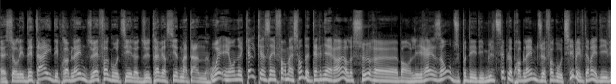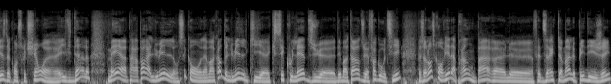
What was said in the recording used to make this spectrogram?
euh, sur les détails des problèmes du FA Gauthier, du traversier de Matane. Oui, et on a quelques informations de dernière heure sur euh, bon les raisons du, des, des, multiples problèmes du FA Gauthier. Bien évidemment, il y a des vices de construction évidents, là, mais par rapport à l'huile, on sait qu'on avait encore de l'huile qui, qui s'écoulait du, des moteurs du FA Gauthier. Mais selon ce qu'on vient d'apprendre par le fait directement le PDG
